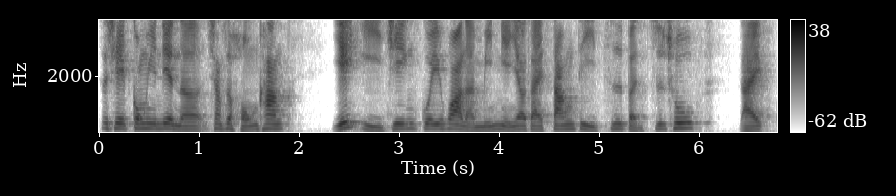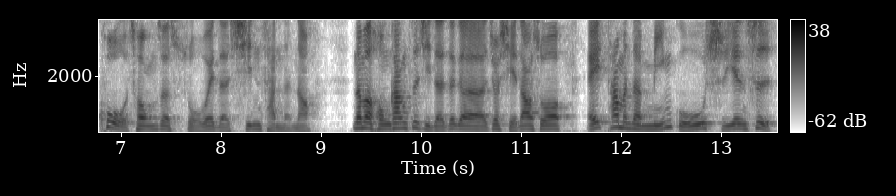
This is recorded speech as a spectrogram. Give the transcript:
这些供应链呢，像是宏康也已经规划了明年要在当地资本支出来扩充这所谓的新产能哦。那么宏康自己的这个就写到说，诶，他们的名古屋实验室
